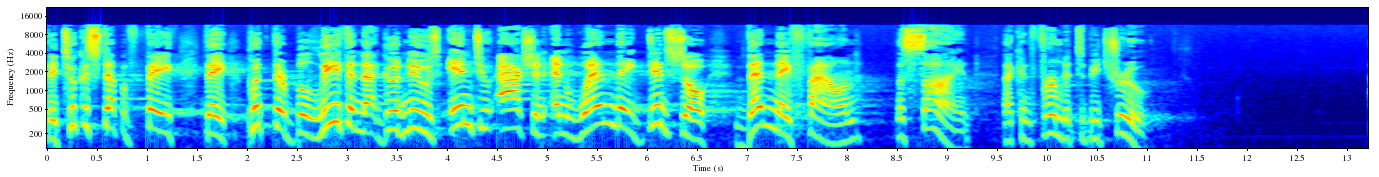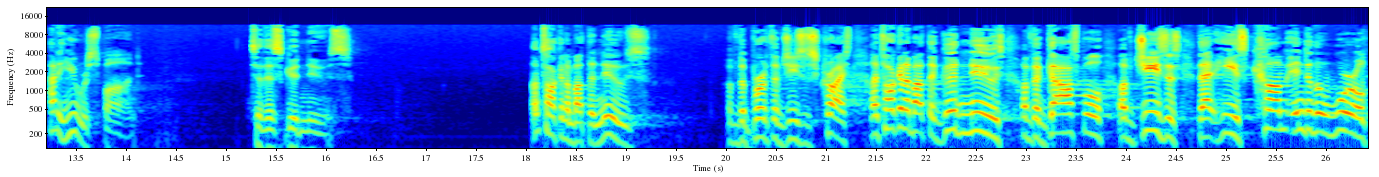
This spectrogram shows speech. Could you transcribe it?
They took a step of faith. They put their belief in that good news into action. And when they did so, then they found the sign that confirmed it to be true. How do you respond to this good news? I'm talking about the news of the birth of Jesus Christ. I'm talking about the good news of the gospel of Jesus that he has come into the world,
